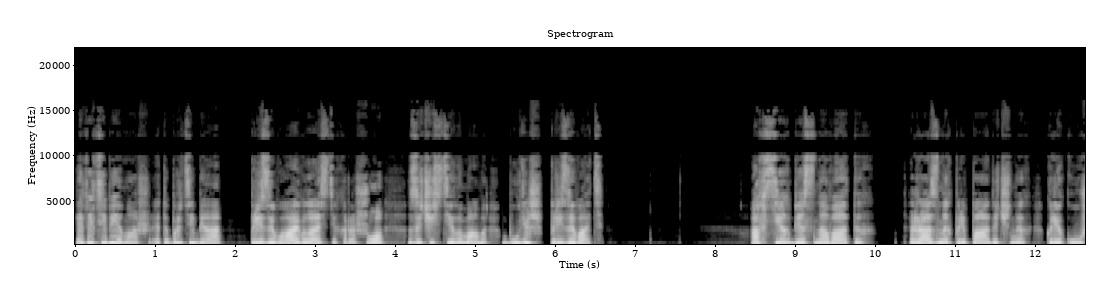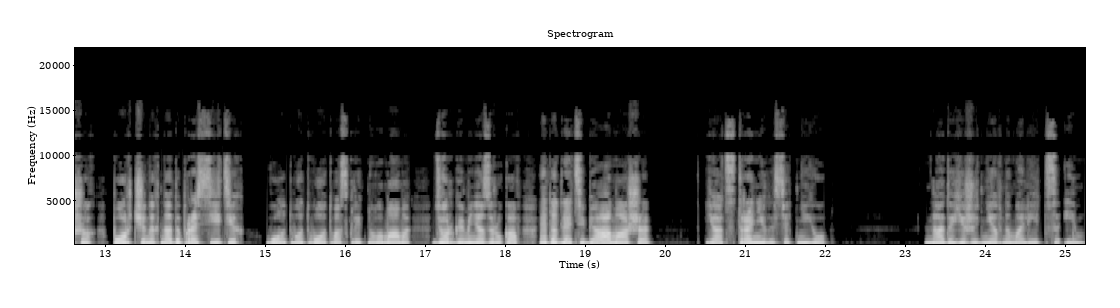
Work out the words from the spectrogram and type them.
«Это тебе, Маша, это про тебя. Призывай власти, хорошо?» — зачастила мама. «Будешь призывать?» «А всех бесноватых, разных припадочных, кликушах, порченных, надо просить их. Вот-вот-вот!» — воскликнула мама, дергая меня за рукав. «Это для тебя, Маша!» Я отстранилась от нее. «Надо ежедневно молиться им,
